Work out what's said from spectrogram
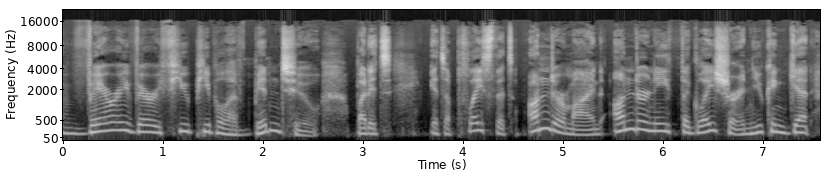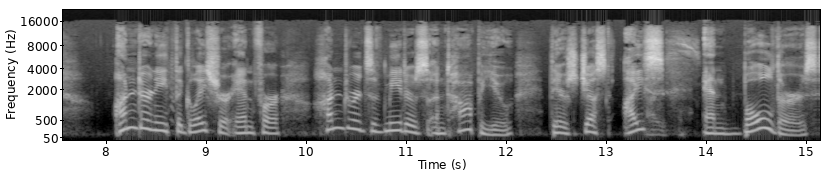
very very few people have been to but it's it's a place that's undermined underneath the glacier and you can get underneath the glacier and for hundreds of meters on top of you there's just ice, and boulders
